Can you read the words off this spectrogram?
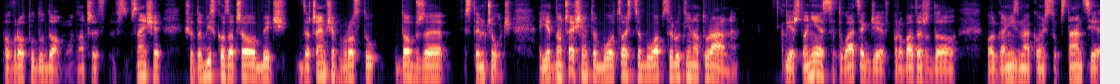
powrotu do domu, znaczy w, w sensie środowisko zaczęło być, zacząłem się po prostu dobrze z tym czuć. Jednocześnie to było coś, co było absolutnie naturalne. Wiesz, to nie jest sytuacja, gdzie wprowadzasz do organizmu jakąś substancję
